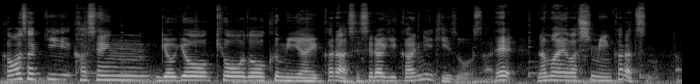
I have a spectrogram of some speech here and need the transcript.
川崎河川漁業協同組合からせせらぎ館に寄贈され名前は市民から募った。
